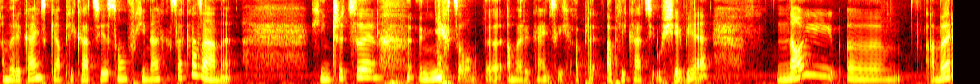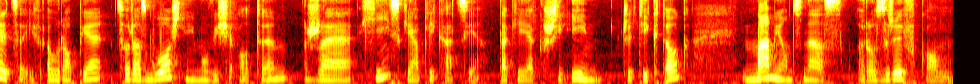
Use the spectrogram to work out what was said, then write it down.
amerykańskie aplikacje są w Chinach zakazane. Chińczycy nie chcą e, amerykańskich aplikacji u siebie. No i e, w Ameryce i w Europie coraz głośniej mówi się o tym, że chińskie aplikacje, takie jak Shein czy TikTok, mamiąc nas rozrywką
